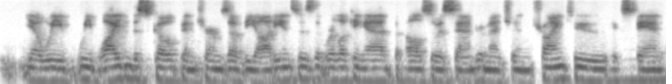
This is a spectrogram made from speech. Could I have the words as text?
you know, we've we've widened the scope in terms of the audiences that we're looking at, but also, as Sandra mentioned, trying to expand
